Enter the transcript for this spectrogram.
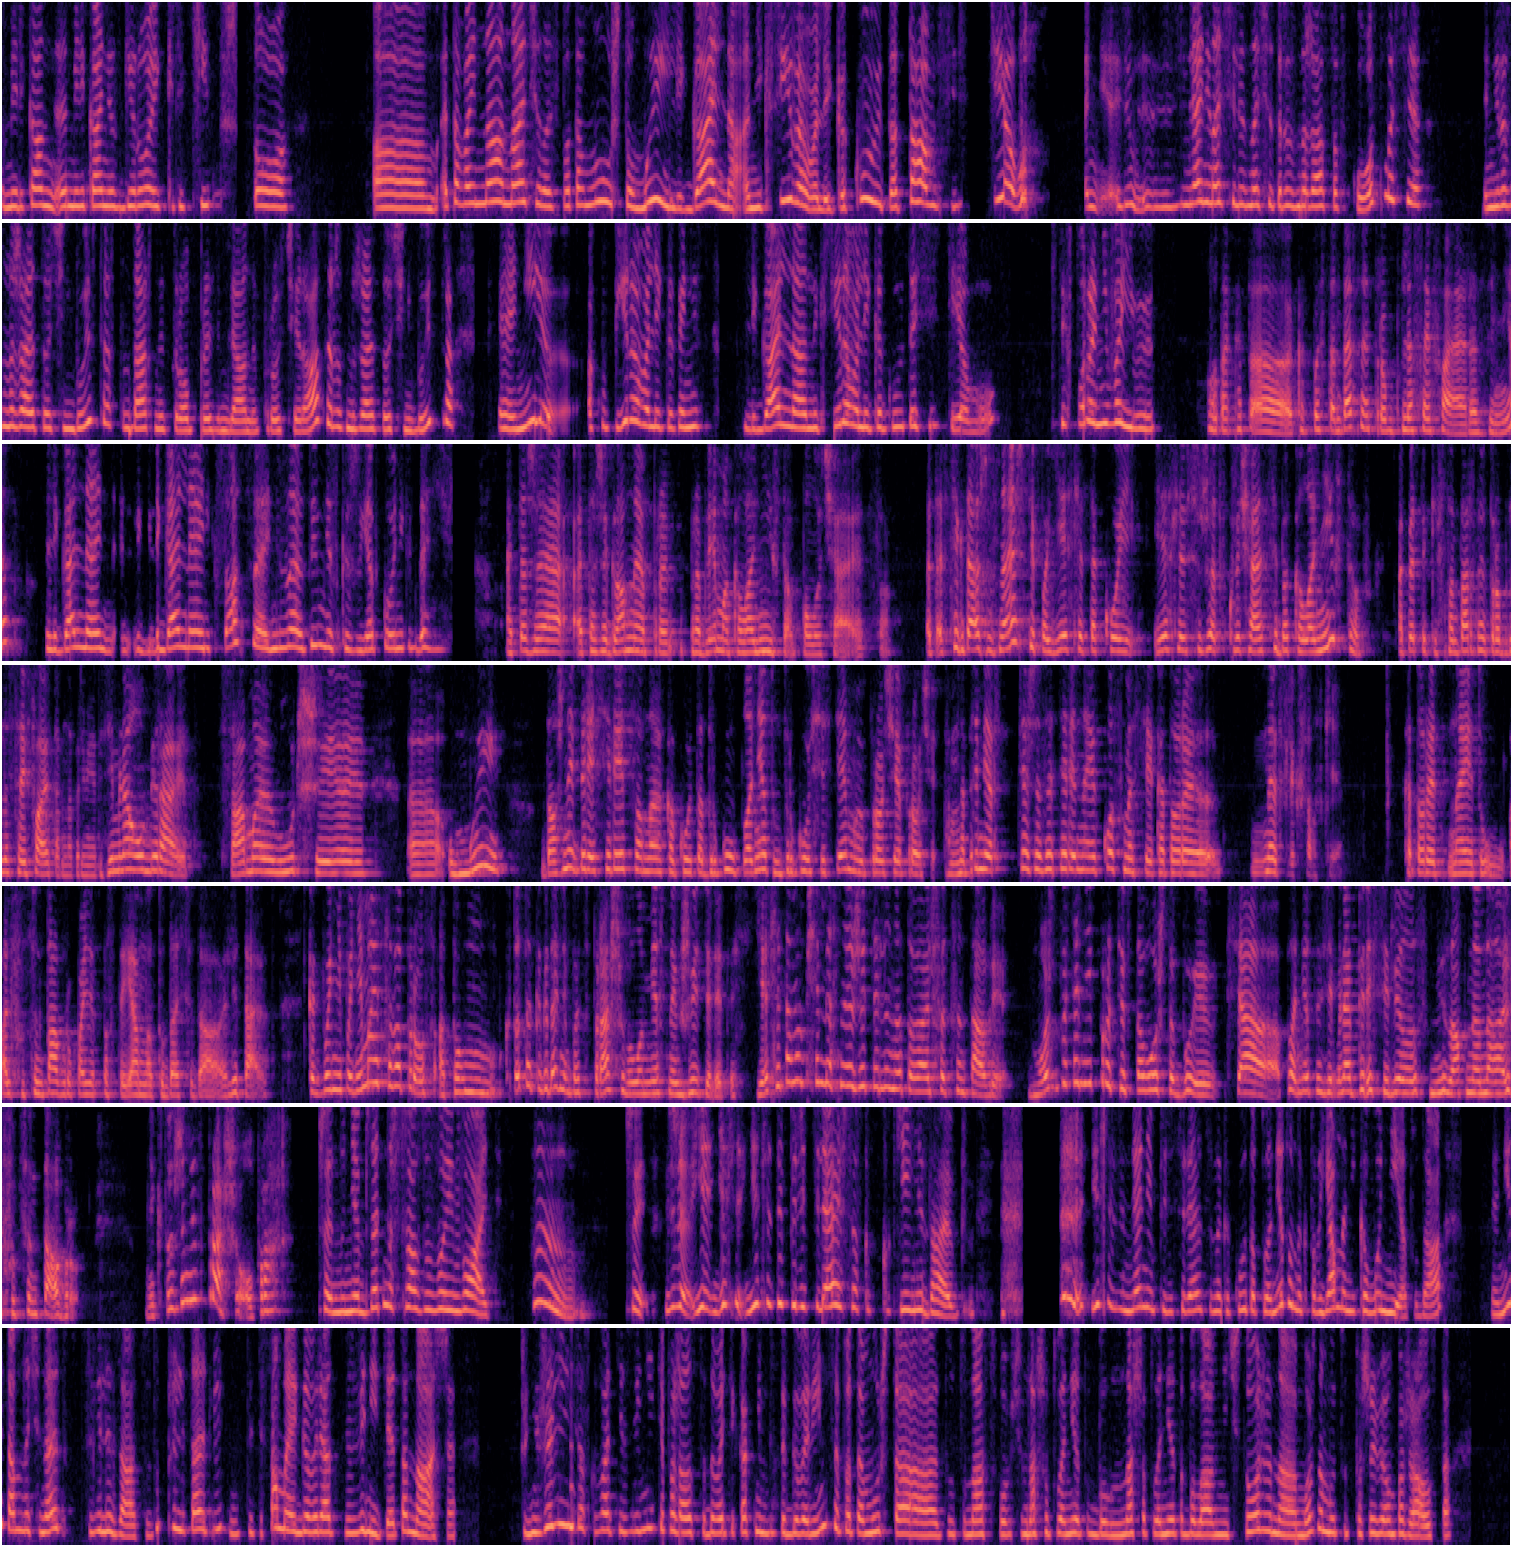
американ, американец-герой кричит, что ам, эта война началась потому, что мы легально аннексировали какую-то там систему. Земляне начали, значит, размножаться в космосе. Они размножаются очень быстро, стандартный троп про землян и прочие расы размножаются очень быстро. И они э, оккупировали, как они легально аннексировали какую-то систему. С тех пор они воюют. Ну так это как бы стандартный троп для sci-fi, разве нет? Легальная, легальная аннексация, не знаю, ты мне скажи, я такого никогда не... Это же, это же главная про- проблема колонистов получается. Это всегда же, знаешь, типа, если такой, если сюжет включает в себя колонистов, опять-таки стандартный троп для sci-fi, там, например, Земля умирает, самые лучшие э, умы должны переселиться на какую-то другую планету, в другую систему и прочее, прочее. Там, например, те же затерянные в космосе, которые нетфликсовские, которые на эту Альфу Центавру по- постоянно туда-сюда летают. Как бы не поднимается вопрос о том, кто-то когда-нибудь спрашивал у местных жителей, то есть есть ли там вообще местные жители на той Альфа-Центавре? Может быть, они против того, чтобы вся планета Земля переселилась внезапно на Альфу-Центавру? Никто же не спрашивал, правда? Слушай, ну не обязательно сразу воевать. Хм, Слушай, если, если ты переселяешься в, как я не знаю, если земляне переселяются на какую-то планету, на которой явно никого нету, да, и они там начинают цивилизацию. Тут прилетают люди, эти самые говорят, извините, это наше. Неужели нельзя сказать, извините, пожалуйста, давайте как-нибудь договоримся, потому что тут у нас, в общем, нашу планету был, наша планета была уничтожена, можно мы тут поживем, пожалуйста?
